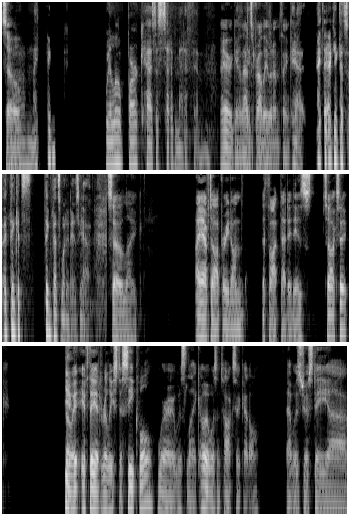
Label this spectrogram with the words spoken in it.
So um, I think willow bark has acetaminophen. there we go. I That's probably what I'm thinking. Yeah, I, th- I think that's I think it's I think that's what it is. Yeah. So like, I have to operate on the thought that it is toxic. So Yeah. if they had released a sequel where it was like, oh, it wasn't toxic at all, that was just a uh,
